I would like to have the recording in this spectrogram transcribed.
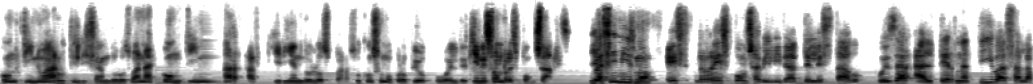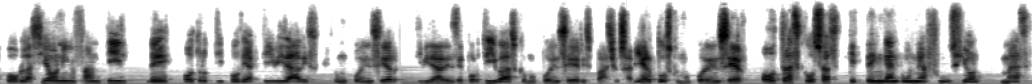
continuar utilizándolos, van a continuar adquiriéndolos para su consumo propio o el de quienes son responsables. Y asimismo es responsabilidad del Estado pues dar alternativas a la población infantil de otro tipo de actividades, como pueden ser actividades deportivas, como pueden ser espacios abiertos, como pueden ser otras cosas que tengan una función más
